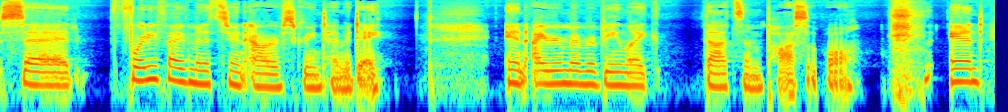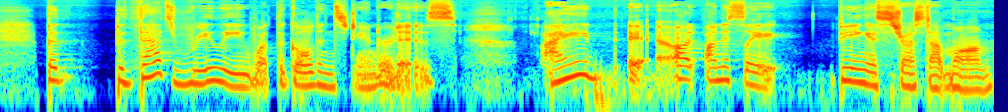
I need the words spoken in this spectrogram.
said 45 minutes to an hour of screen time a day. And I remember being like, that's impossible. and, but, but that's really what the golden standard is. I uh, honestly, being a stressed out mom,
